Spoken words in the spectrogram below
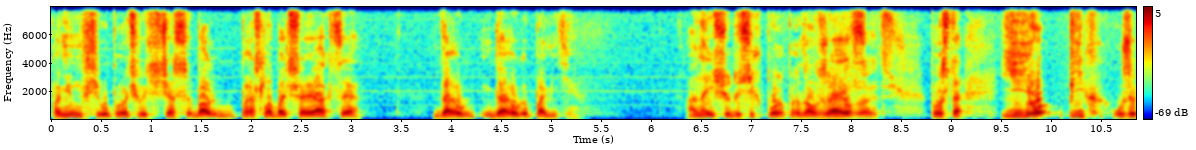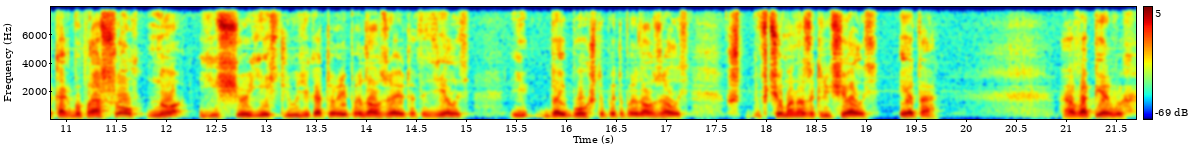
Помимо всего прочего, сейчас прошла большая акция «Дорог- «Дорога памяти». Она еще до сих пор продолжается. Продолжается. Просто ее пик уже как бы прошел, но еще есть люди, которые продолжают это делать. И дай бог, чтобы это продолжалось. В чем она заключалась? Это, а, во-первых,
